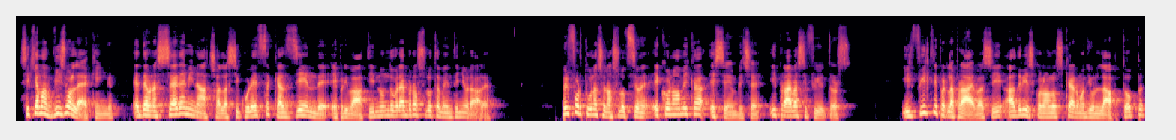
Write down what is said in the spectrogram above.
Si chiama visual hacking ed è una seria minaccia alla sicurezza che aziende e privati non dovrebbero assolutamente ignorare. Per fortuna c'è una soluzione economica e semplice, i privacy filters, i filtri per la privacy aderiscono allo schermo di un laptop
